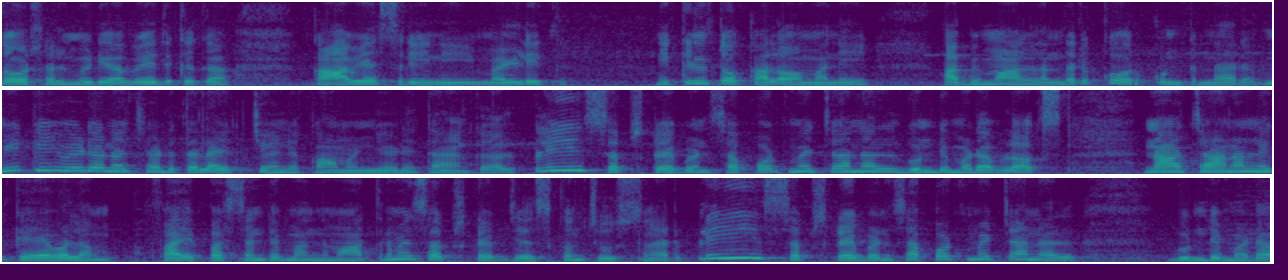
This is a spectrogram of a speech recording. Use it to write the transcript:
సోషల్ మీడియా వేదికగా కావ్యశ్రీని మళ్ళీ నిఖిల్తో కలవమని అభిమానులందరూ కోరుకుంటున్నారు. మీకు ఈ వీడియో నచ్చినట్లయితే లైక్ చేయండి కామెంట్ చేయండి. Thank you please subscribe and support my channel Gundimada vlogs. నా ఛానల్ని కేవలం ఫైవ్ పర్సెంట్ మంది మాత్రమే సబ్స్క్రైబ్ చేసుకొని చూస్తున్నారు. Please subscribe and support my channel Gundimada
